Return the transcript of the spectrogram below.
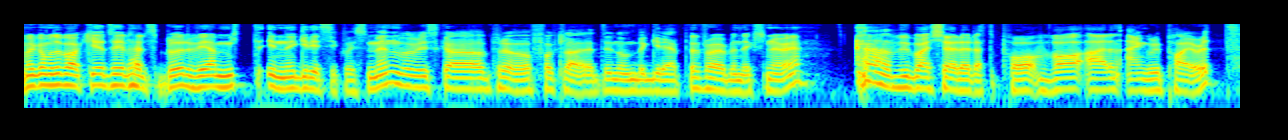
Velkommen tilbake til Helsebror. Vi er midt inne i grisequizen min, hvor vi skal prøve å forklare til noen begreper fra Urban Dictionary. Vi bare kjører rett på. Hva er en angry pirate?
